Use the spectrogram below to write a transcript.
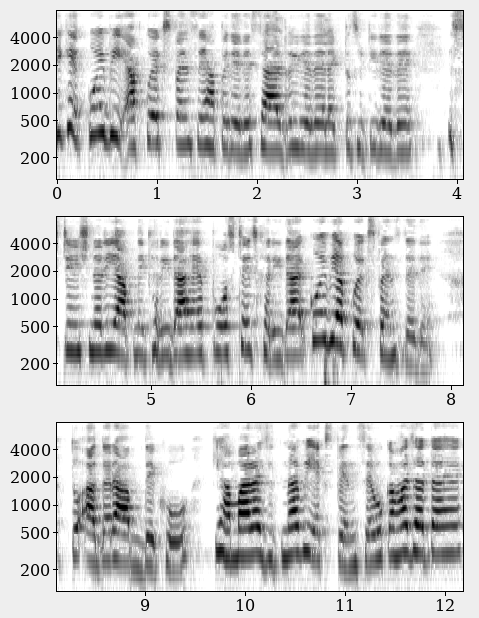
ठीक है, कोई भी आपको एक्सपेंस यहाँ पे दे दे सैलरी दे दे इलेक्ट्रिसिटी दे दे स्टेशनरी आपने खरीदा है पोस्टेज खरीदा है, कोई भी आपको एक्सपेंस दे दे। तो अगर आप देखो कि हमारा जितना भी एक्सपेंस है, वो कहाँ जाता है?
